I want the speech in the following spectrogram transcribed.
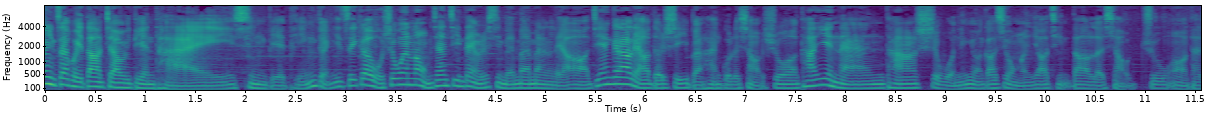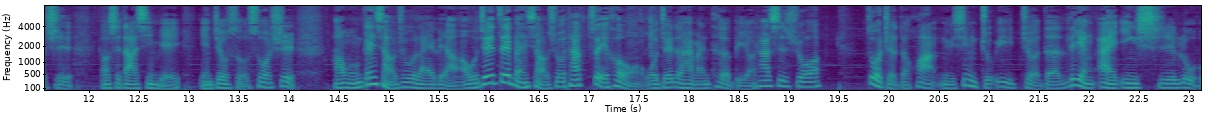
欢迎再回到教育电台，性别平等，一这个我是温龙。我们现在进单元是性别慢慢聊。今天跟他聊的是一本韩国的小说，他叶楠，他是我女友，高兴我们邀请到了小朱哦，他是高师大性别研究所硕士。好，我们跟小朱来聊。我觉得这本小说它最后我觉得还蛮特别哦，他是说作者的话，女性主义者的恋爱因失路。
